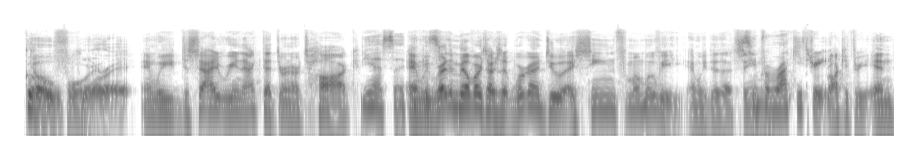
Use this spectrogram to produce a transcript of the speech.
go, for, it. And we decided to reenact that during our talk. Yes, I think And we read in the middle of our talk, said, we're going to do a scene from a movie. And we did that scene, scene from Rocky Three. Rocky 3. And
